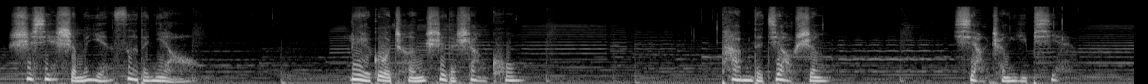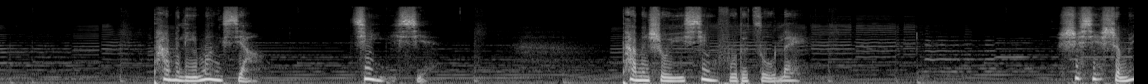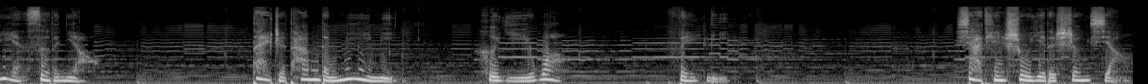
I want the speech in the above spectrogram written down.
是些什么颜色的鸟掠过城市的上空？它们的叫声响成一片。它们离梦想近一些。它们属于幸福的族类。是些什么颜色的鸟？带着他们的秘密和遗忘飞离。夏天树叶的声响，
